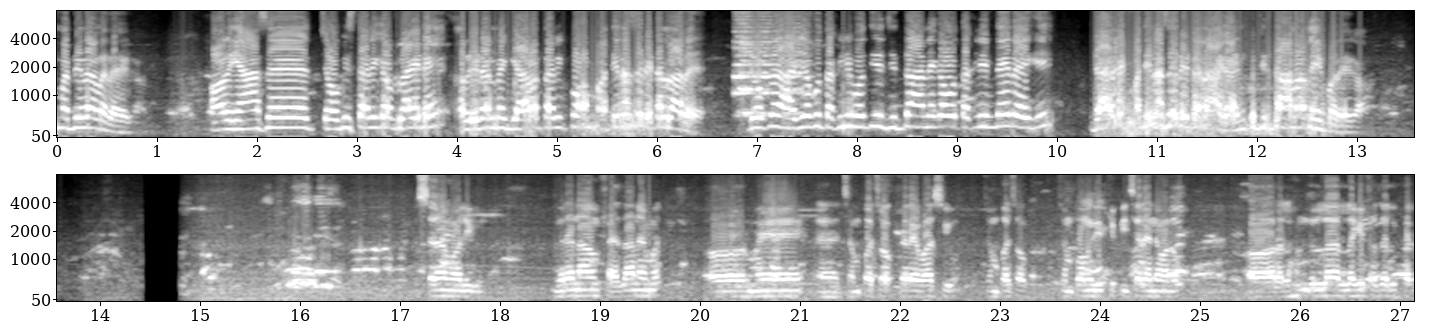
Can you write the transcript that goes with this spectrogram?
मदीना में रहेगा। और यहाँ से चौबीस तारीख का फ़्लाइट है और रिटर्न में ग्यारह तारीख को हम मदीना से रिटर्न ला रहे हैं। जो कि हाजियों को तकलीफ़ होती है जिद्दा आने का वो तकलीफ़ नहीं रहेगी। डायरेक्ट मदीना से रिटर्न आएगा, इनको जिद्दा आना नहीं पड़ेगा। अस्सलाम वालेकुम मेरा नाम फैज़ान अहमद और मैं चंपा चौक का रहवासी हूँ। चंपा चौक, चंपा मस्जिद के पीछे रहने वाला हूँ। और अल्हम्दुलिल्लाह, अल्लाह के फजल कर,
